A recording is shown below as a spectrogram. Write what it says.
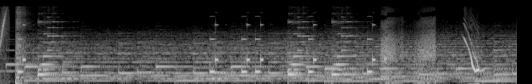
Thank you.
